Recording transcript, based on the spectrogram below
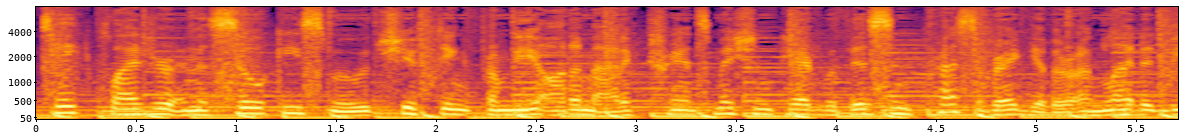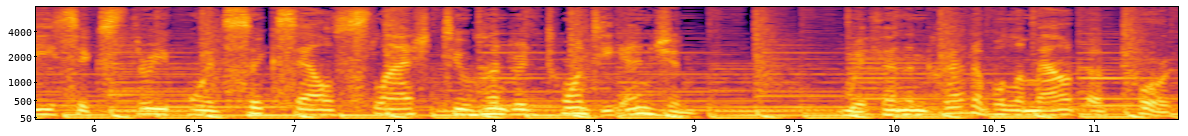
Take pleasure in the silky smooth shifting from the automatic transmission paired with this impressive regular unleaded V6 3.6L-220 engine. With an incredible amount of torque,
